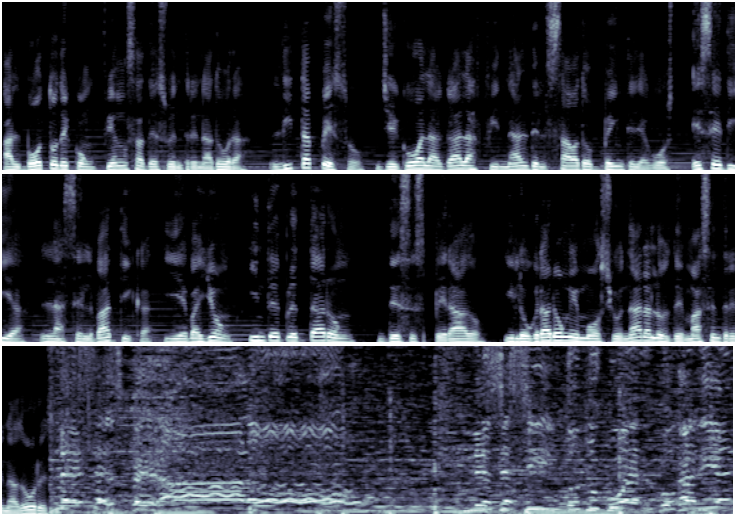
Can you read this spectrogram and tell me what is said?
al voto de confianza de su entrenadora, Lita Peso llegó a la gala final del sábado 20 de agosto. Ese día, La Selvática y Eva Young interpretaron Desesperado y lograron emocionar a los demás entrenadores. Desesperado, necesito tu cuerpo caliente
